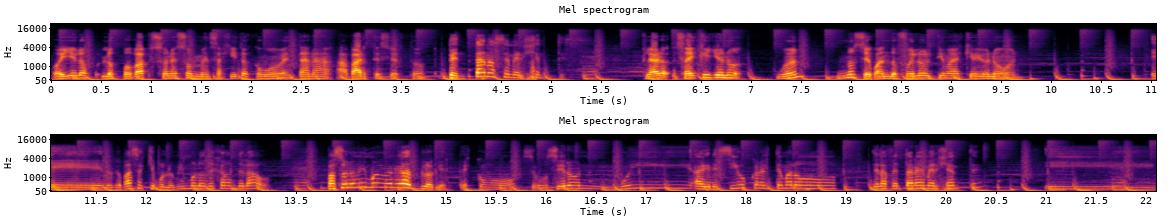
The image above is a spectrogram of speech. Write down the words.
Oye, los, los pop-ups son esos mensajitos como ventana aparte, ¿cierto? Ventanas emergentes. Claro, ¿sabes que yo no. Bueno, no sé cuándo fue la última vez que vi uno, weón. Eh, lo que pasa es que por lo mismo los dejaron de lado. Pasó lo mismo con el adblocker. Es como se pusieron muy agresivos con el tema lo- de las ventanas emergentes y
